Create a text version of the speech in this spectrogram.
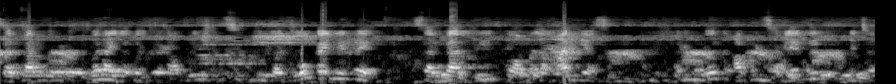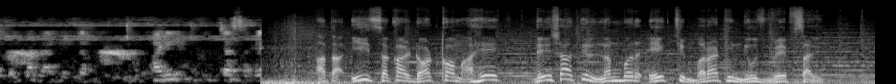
सरकारबरोबर उभं राहिलं पाहिजे. आणि ऑपरेशन सिंधूचा जो काही निर्णय सरकार घेईल तो आम्हाला मान्य असेल. आणि म्हणून आपण सगळ्यांनी त्याच्या पुढाकार घेतला. आणि तुमच्या सगळ्या आता ई सकाळ डॉट कॉम आहे देशातील नंबर एक ची मराठी न्यूज वेबसाईट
